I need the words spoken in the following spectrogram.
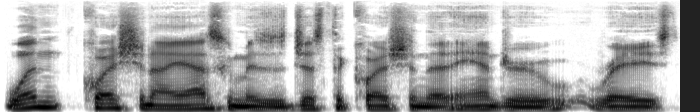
One question I ask them is just the question that Andrew raised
